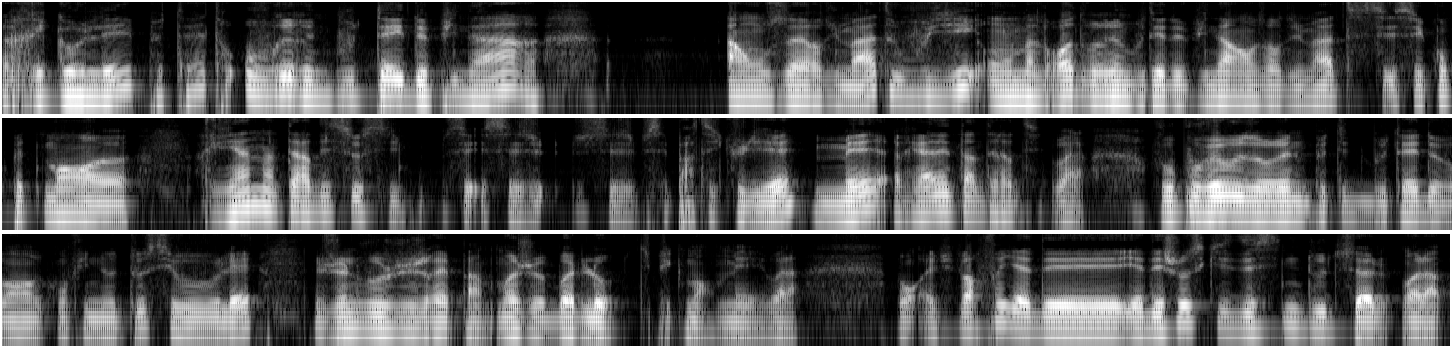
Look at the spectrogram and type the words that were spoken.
rigoler peut-être, ouvrir une bouteille de pinard à 11h du mat. Oui, on a le droit d'ouvrir une bouteille de pinard à 11h du mat. C'est complètement... euh, rien n'interdit ceci. C'est- particulier, mais rien n'est interdit. Voilà. Vous pouvez vous ouvrir une petite bouteille devant Confinoto si vous voulez. Je ne vous jugerai pas. Moi, je bois de l'eau, typiquement. Mais voilà. Bon, et puis parfois, il y, a des- y a des choses qui se dessinent toutes seules. Voilà.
